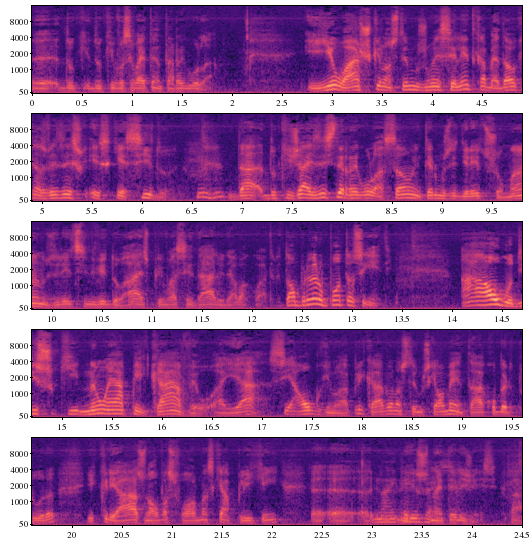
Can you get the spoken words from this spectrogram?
eh, do, que, do que você vai tentar regular. E eu acho que nós temos um excelente cabedal que às vezes é esquecido uhum. da, do que já existe de regulação em termos de direitos humanos, direitos individuais, privacidade, o diabo 4. Então, o primeiro ponto é o seguinte: há algo disso que não é aplicável à IA, se há algo que não é aplicável, nós temos que aumentar a cobertura e criar as novas formas que apliquem é, na, inteligência. na inteligência. Tá.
